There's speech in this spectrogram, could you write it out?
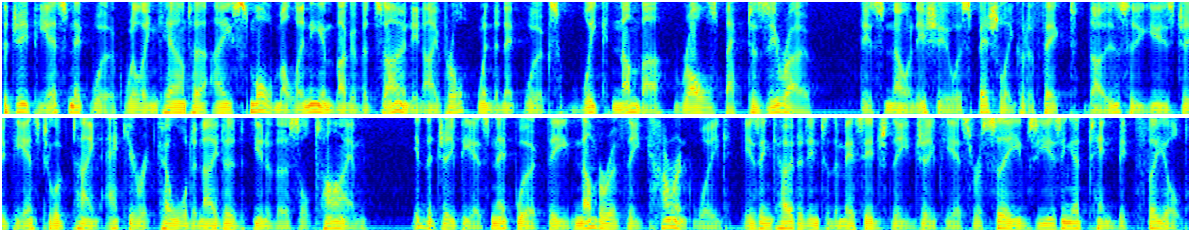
The GPS network will encounter a small millennium bug of its own in April when the network's week number rolls back to zero. This known issue especially could affect those who use GPS to obtain accurate coordinated universal time. In the GPS network, the number of the current week is encoded into the message the GPS receives using a 10 bit field.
